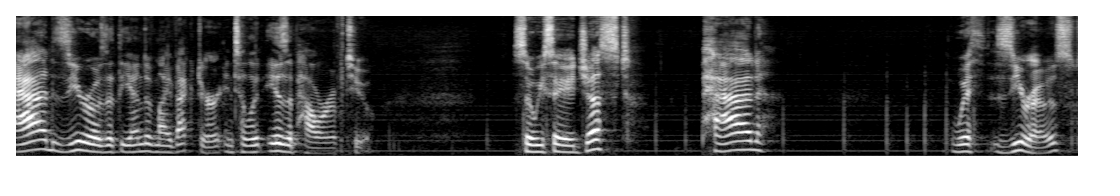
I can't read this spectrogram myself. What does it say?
add zeros at the end of my vector until it is a power of 2. So we say just pad with zeros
